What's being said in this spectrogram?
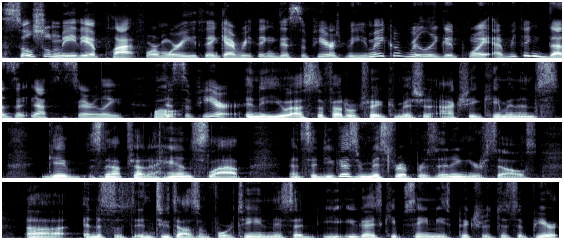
social media platform where you think everything disappears. But you make a really good point. Everything doesn't necessarily well, disappear. In the U.S., the Federal Trade Commission actually came in and gave Snapchat a hand slap and said, "You guys are misrepresenting yourselves." Uh, and this was in 2014. They said, "You guys keep saying these pictures disappear.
